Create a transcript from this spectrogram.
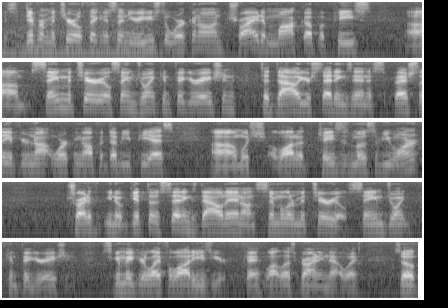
it's a different material thickness than you're used to working on, try to mock up a piece um, same material, same joint configuration to dial your settings in, especially if you're not working off a WPS, um, which a lot of cases most of you aren't. Try to you know get those settings dialed in on similar material, same joint configuration. It's gonna make your life a lot easier, okay? A lot less grinding that way. So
